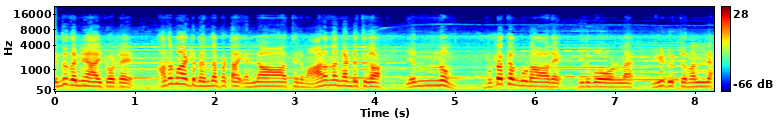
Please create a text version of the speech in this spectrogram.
എന്തു തന്നെ ആയിക്കോട്ടെ അതുമായിട്ട് ബന്ധപ്പെട്ട എല്ലാത്തിലും ആനന്ദം കണ്ടെത്തുക എന്നും മുടക്കം കൂടാതെ ഇതുപോലുള്ള ഈടുറ്റ നല്ല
